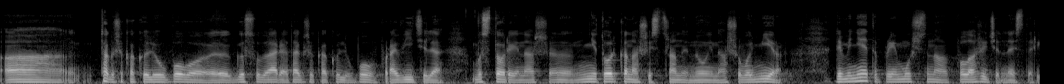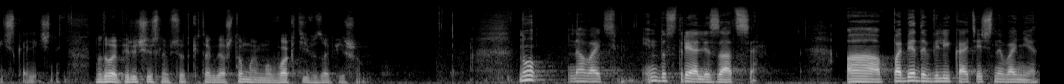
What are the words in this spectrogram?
а, так же, как и любого э, государя, так же, как и любого правителя в истории нашей, не только нашей страны, но и нашего мира. Для меня это преимущественно положительная историческая личность. Ну давай перечислим все-таки тогда, что мы ему в актив запишем. Ну, давайте. Индустриализация. А, победа в Великой Отечественной войне.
